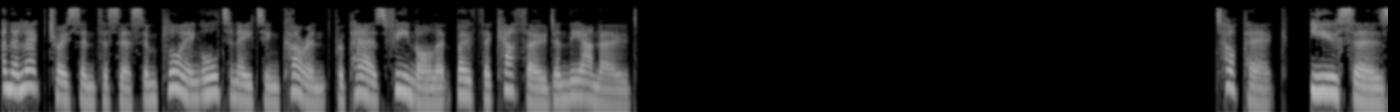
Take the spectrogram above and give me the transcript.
an electrosynthesis employing alternating current prepares phenol at both the cathode and the anode. Topic: Uses.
